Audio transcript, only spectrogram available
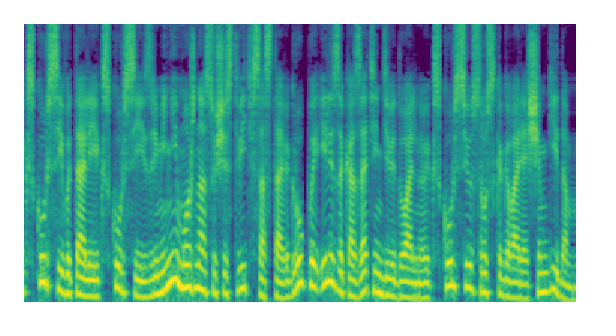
Экскурсии в Италии Экскурсии из Римини можно осуществить в составе группы или заказать индивидуальную экскурсию с русскоговорящим гидом.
